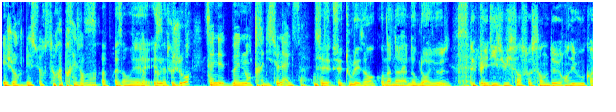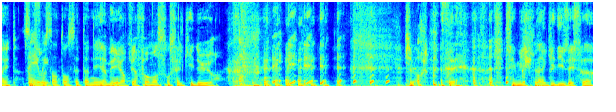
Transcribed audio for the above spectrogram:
Et Georges, bien sûr, sera présent. hein, Pas présent. Et, comme et toujours. C'est un événement traditionnel, ça. c'est tous les ans qu'on a nos, nos glorieuses. Depuis 1862, rendez-vous compte 160 ans cette année. Les meilleures performances sont celles qui durent. Georges. C'est- C'est Michelin qui disait ça.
